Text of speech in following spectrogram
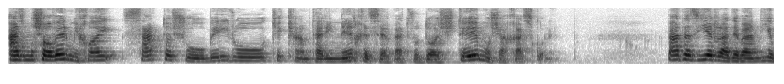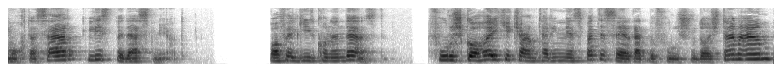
از مشاور می‌خوای 100 تا شعبه ای رو که کمترین نرخ سرقت رو داشته مشخص کنه. بعد از یه ردبندی مختصر لیست به دست میاد. قافل گیر کننده است. فروشگاه هایی که کمترین نسبت سرقت به فروش رو داشتن هم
